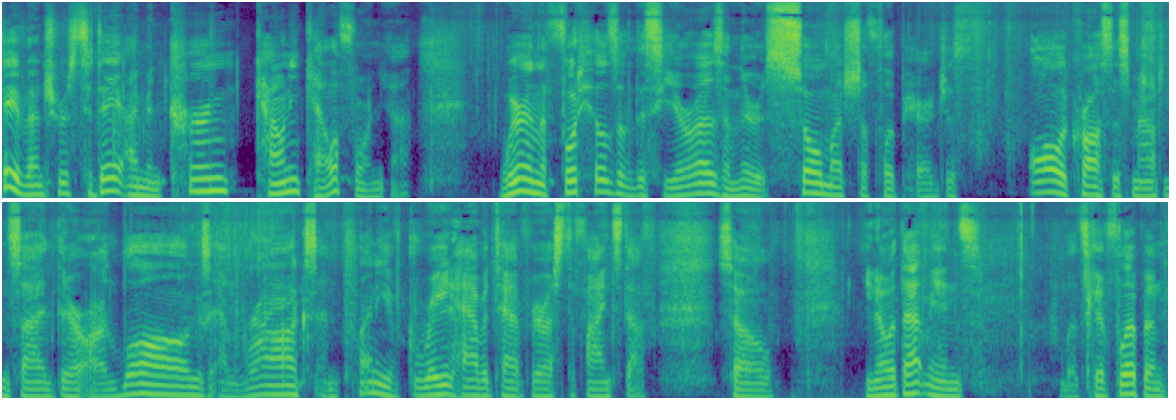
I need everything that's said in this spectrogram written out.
Hey adventurers, today I'm in Kern County, California. We're in the foothills of the Sierras and there is so much to flip here. Just all across this mountainside there are logs and rocks and plenty of great habitat for us to find stuff. So you know what that means. Let's get flipping.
